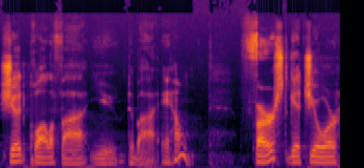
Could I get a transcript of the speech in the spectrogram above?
should qualify you to buy a home. First, get your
